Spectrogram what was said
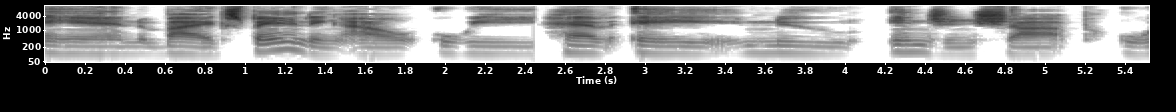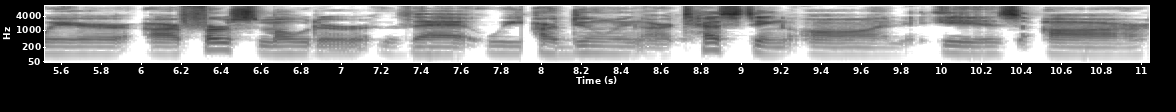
and by expanding out, we have a new engine shop where our first motor that we are doing our testing on is our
